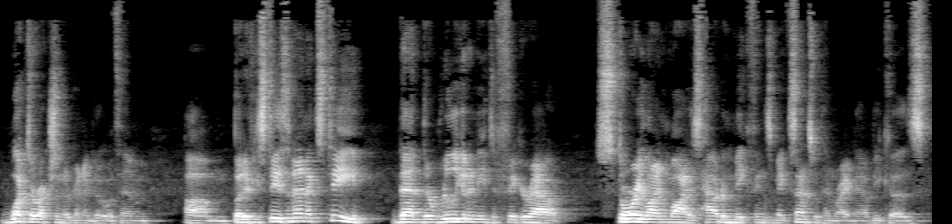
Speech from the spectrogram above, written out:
what direction they're going to go with him. Um, but if he stays in NXT, then they're really going to need to figure out storyline wise how to make things make sense with him right now because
